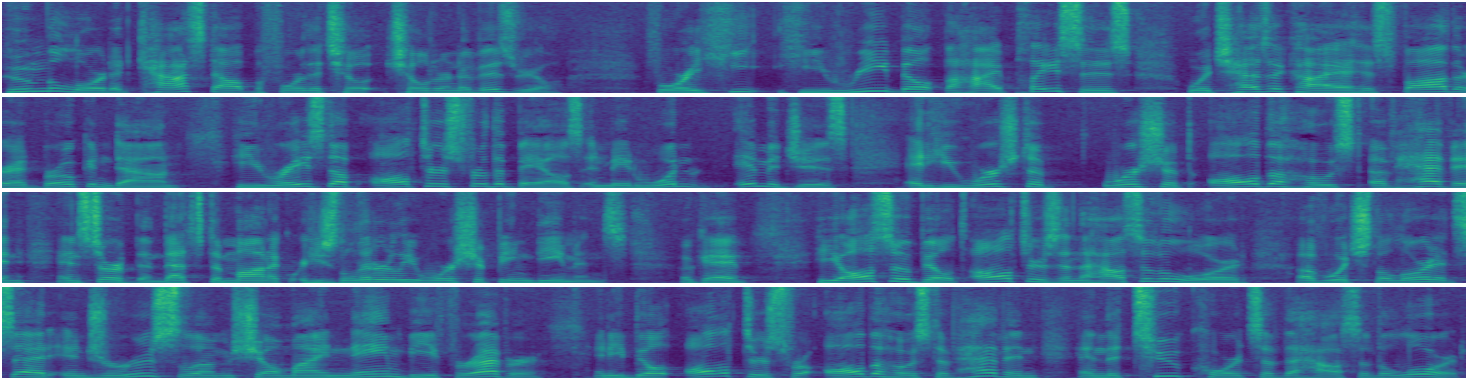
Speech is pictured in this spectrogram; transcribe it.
whom the Lord had cast out before the ch- children of Israel. For he, he rebuilt the high places which Hezekiah his father had broken down. He raised up altars for the Baals and made wooden images, and he worshipped worshiped all the host of heaven and served them. That's demonic. He's literally worshiping demons. Okay? He also built altars in the house of the Lord, of which the Lord had said, In Jerusalem shall my name be forever. And he built altars for all the host of heaven in the two courts of the house of the Lord.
